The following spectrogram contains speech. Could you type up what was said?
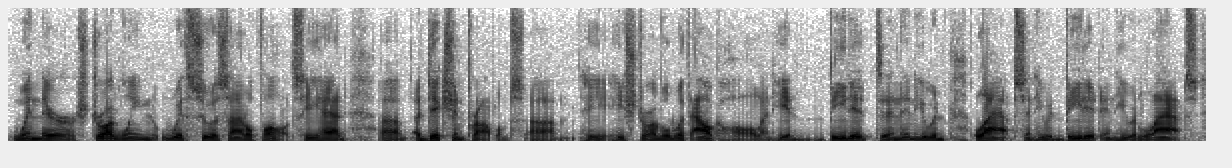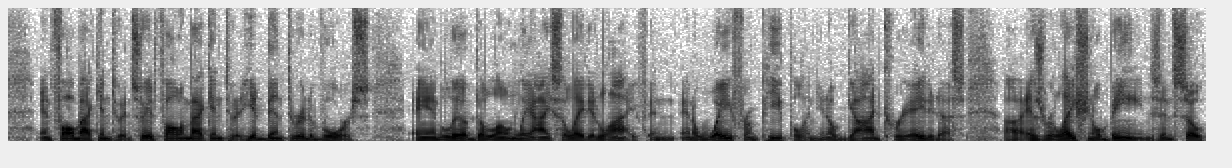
when they're struggling with suicidal thoughts. He had uh, addiction problems. Um, he, he struggled with alcohol and he had beat it and then he would lapse and he would beat it and he would lapse and fall back into it. So he had fallen back into it. He had been through a divorce and lived a lonely, isolated life and, and away from people. And, you know, God created us uh, as relational beings. And so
